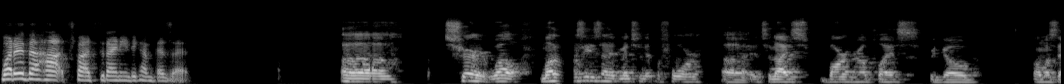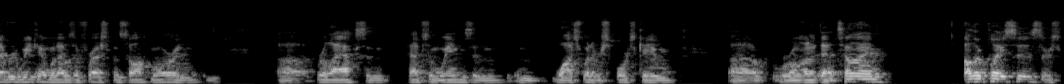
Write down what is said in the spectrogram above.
what are the hot spots that I need to come visit? Uh, Sure. Well, Mugsy's, I had mentioned it before. Uh, it's a nice bar and grill place. We'd go almost every weekend when I was a freshman, sophomore, and, uh, relax and have some wings and, and watch whatever sports game uh, we're on at that time. Other places, there's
